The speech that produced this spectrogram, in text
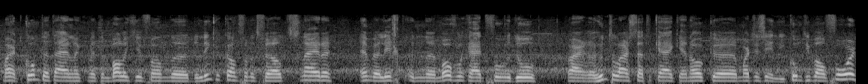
Maar het komt uiteindelijk met een balletje van de linkerkant van het veld. Snijder en wellicht een mogelijkheid voor het doel. Waar Huntelaar staat te kijken en ook Martens Indy. Komt die bal voor.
